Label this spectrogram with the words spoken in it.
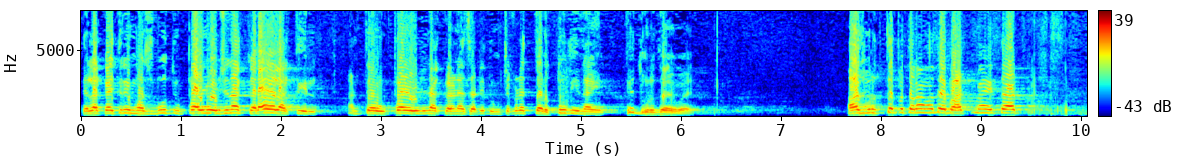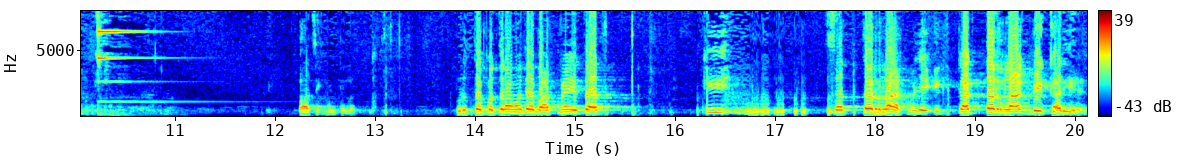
त्याला काहीतरी मजबूत उपाययोजना कराव्या लागतील आणि त्या उपाययोजना करण्यासाठी तुमच्याकडे तरतुदी नाही हे दुर्दैव आहे. आज वृत्तपत्रामध्ये बातम्या येतात. पाच एक मिनिटं लागतील. वृत्तपत्रामध्ये बातम्या येतात की सत्तर लाख म्हणजे एकाहत्तर लाख बेकारी आहे.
